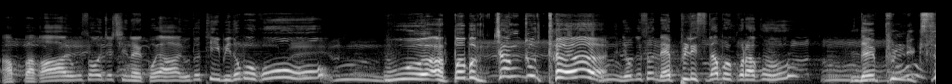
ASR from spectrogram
아빠가 여기서 이제 지낼 거야 여기도 TV도 보고 음, 우와, 아빠 방짱 좋다. 음, 여기서 넷플릭스나 볼 거라고 음, 넷플릭스.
